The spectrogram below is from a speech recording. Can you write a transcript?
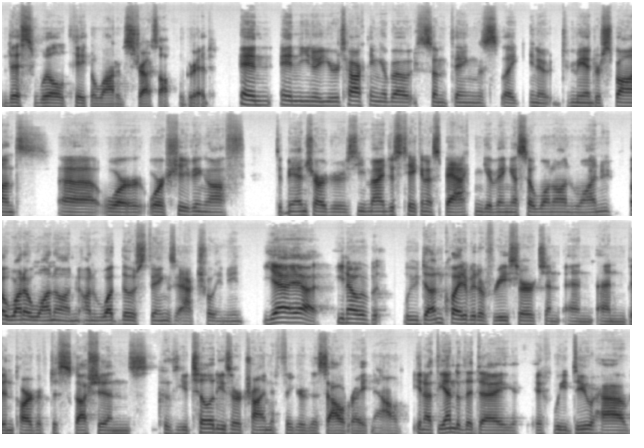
this will take a lot of stress off the grid. And and you know, you're talking about some things like, you know, demand response, uh, or or shaving off demand chargers, you mind just taking us back and giving us a one on one, a 101 on on what those things actually mean? Yeah, yeah. You know, we've done quite a bit of research and and and been part of discussions because utilities are trying to figure this out right now. You know, at the end of the day, if we do have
